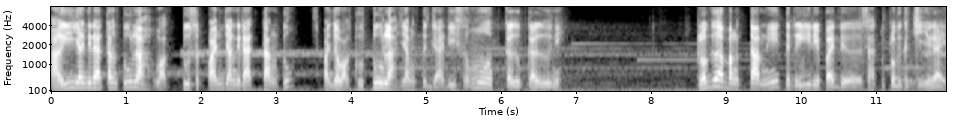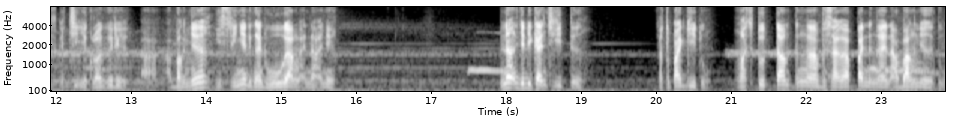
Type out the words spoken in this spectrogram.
Hari yang dia datang tu lah waktu sepanjang dia datang tu. Sepanjang waktu tu lah yang terjadi semua perkara-perkara ni. Keluarga Abang Tam ni terdiri daripada satu keluarga kecil je guys. Kecil je keluarga dia. Ha, abangnya, isterinya dengan dua orang anaknya. Nak jadikan cerita, satu pagi tu Masa tu Tam tengah bersarapan dengan abangnya tu.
